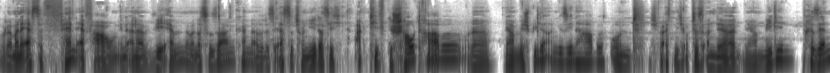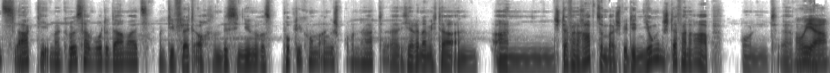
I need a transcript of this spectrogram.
oder meine erste Fanerfahrung in einer WM, wenn man das so sagen kann. Also das erste Turnier, das ich aktiv geschaut habe oder ja, mir Spiele angesehen habe. Und ich weiß nicht, ob das an der ja, Medienpräsenz lag, die immer größer wurde damals und die vielleicht auch so ein bisschen jüngeres Publikum angesprochen hat. Äh, Ich erinnere mich da an, an Stefan Raab zum Beispiel, den jungen Stefan Raab. Und ähm, Oh ja.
